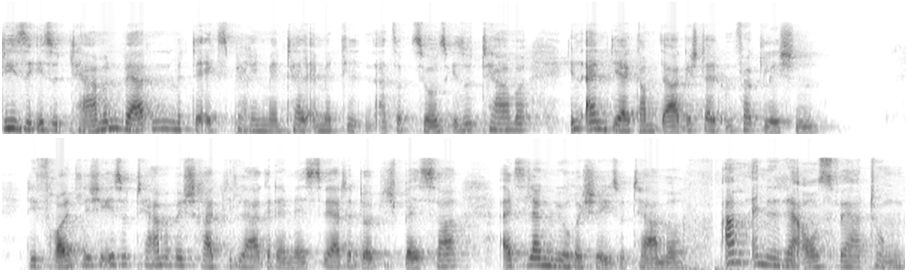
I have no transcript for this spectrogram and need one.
Diese Isothermen werden mit der experimentell ermittelten Adsorptionsisotherme in einem Diagramm dargestellt und verglichen die freundliche Isotherme beschreibt die Lage der Messwerte deutlich besser als die langmyrische Isotherme. Am Ende der Auswertung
